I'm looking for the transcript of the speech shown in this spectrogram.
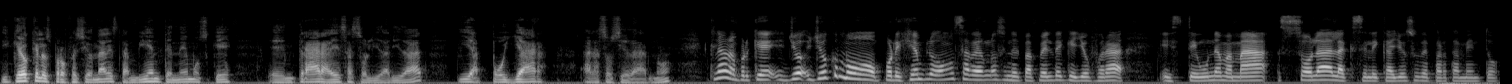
Y creo que los profesionales también tenemos que entrar a esa solidaridad y apoyar a la sociedad, ¿no? Claro, porque yo, yo como, por ejemplo, vamos a vernos en el papel de que yo fuera, este, una mamá sola a la que se le cayó su departamento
